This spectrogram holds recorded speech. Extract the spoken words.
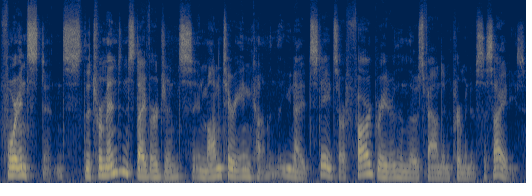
For instance, the tremendous divergence in monetary income in the United States are far greater than those found in primitive societies.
